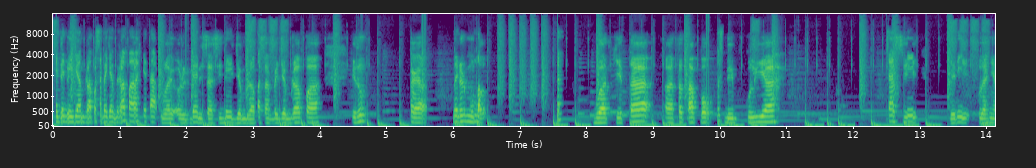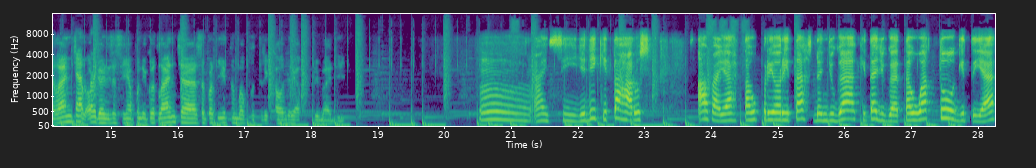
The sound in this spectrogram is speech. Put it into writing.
dari jam berapa sampai jam berapa kita mulai organisasi dari jam berapa sampai jam berapa itu kayak bener membuat buat kita uh, tetap fokus di kuliah. Kasih jadi kuliahnya lancar organisasinya pun ikut lancar seperti itu mbak Putri kalau dari aku pribadi Hmm, I see. Jadi kita harus apa ya, tahu prioritas dan juga kita juga tahu waktu gitu ya.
